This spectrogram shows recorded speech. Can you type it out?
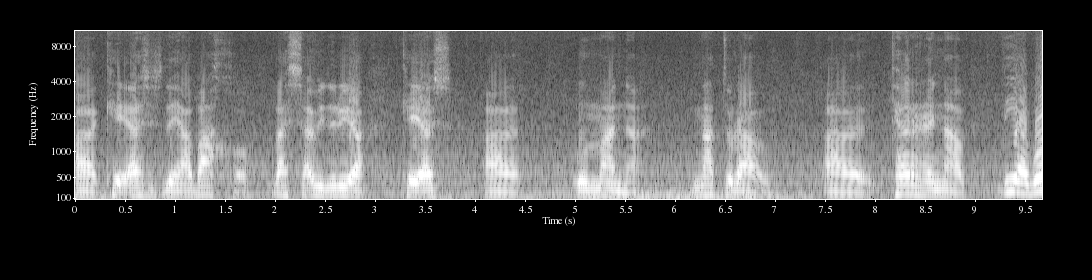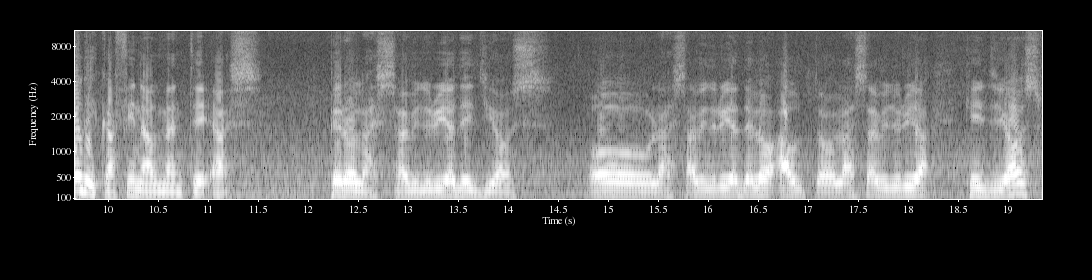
ah, que es de abajo, la sabiduría que es ah, humana, natural, uh, terrenal, diabólica finalmente es. Pero la sabiduría de Dios, oh, la sabiduría de lo alto, la sabiduría que Dios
